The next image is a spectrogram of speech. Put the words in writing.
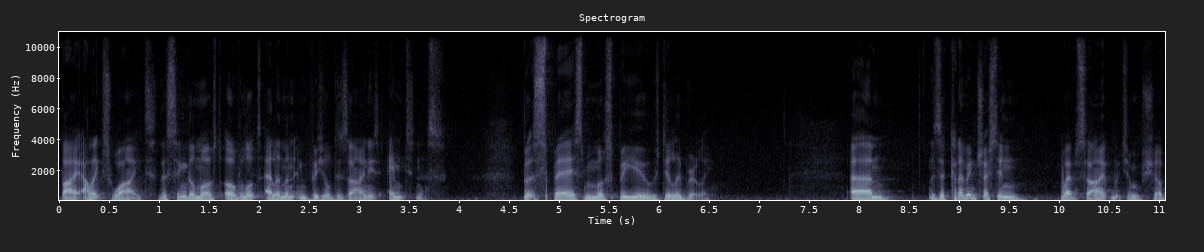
by Alex White. The single most overlooked element in visual design is emptiness, but space must be used deliberately. Um, there's a kind of interesting website, which I'm sure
